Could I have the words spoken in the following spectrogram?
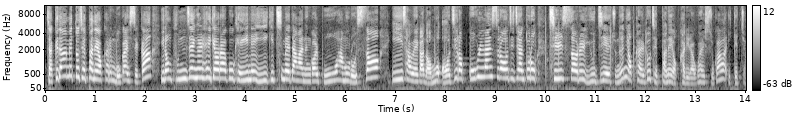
자, 그 다음에 또 재판의 역할은 뭐가 있을까? 이런 분쟁을 해결하고 개인의 이익이 침해당하는 걸 보호함으로써 이 사회가 너무 어지럽고 혼란스러워지지 않도록 질서를 유지해주는 역할도 재판의 역할이라고 할 수가 있겠죠.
